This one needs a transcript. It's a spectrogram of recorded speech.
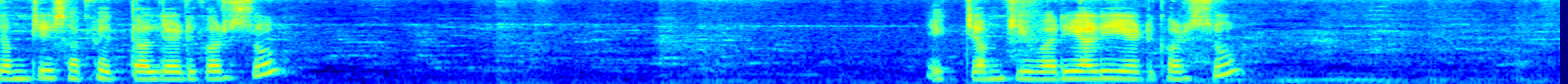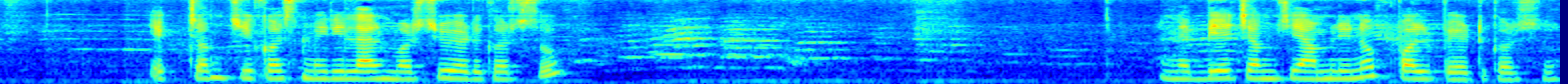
ચમચી સફેદ તલ એડ કરશું. એક ચમચી વરિયાળી એડ કરશું. એક ચમચી કશ્મીરી લાલ મરચું એડ કરશું. અને બે ચમચી આંબલીનો પલ્પ એડ કરશું.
